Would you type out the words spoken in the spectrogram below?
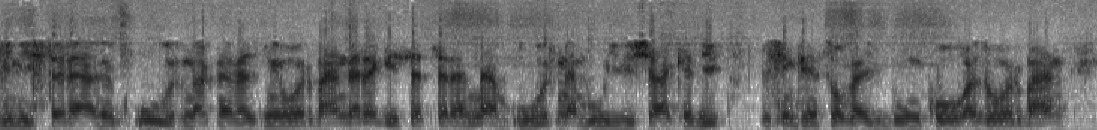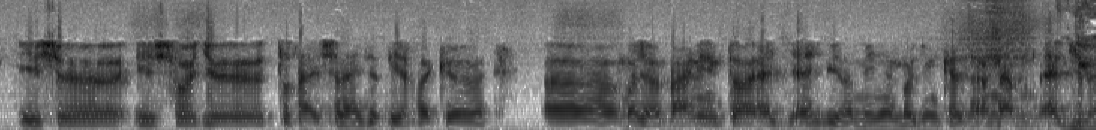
miniszterelnök úrnak nevezni Orbán, mert egész egyszerűen nem úr, nem úgy viselkedik, ő szintén szóval egy bunkó az Orbán, és, és hogy totálisan egyetértek uh, Magyar Bálinta, egy, egy véleményen vagyunk ezen. Nem, egy Jó,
